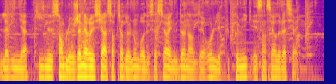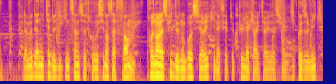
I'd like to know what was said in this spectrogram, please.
Lavinia, qui ne semble jamais réussir à sortir de l'ombre de sa sœur et nous donne un des rôles les plus comiques et sincères de la série. La modernité de Dickinson se trouve aussi dans sa forme, prenant la suite de nombreuses séries qui n'acceptent plus la caractérisation dichotomique,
